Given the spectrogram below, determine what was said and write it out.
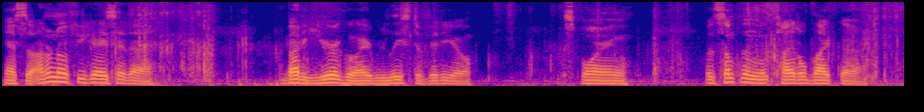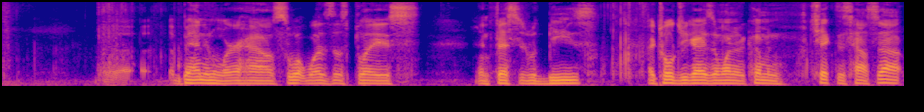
Yeah, so I don't know if you guys had, uh, about a year ago, I released a video exploring, was something titled like, uh, uh, Abandoned Warehouse, What Was This Place? Infested with Bees. I told you guys I wanted to come and check this house out.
